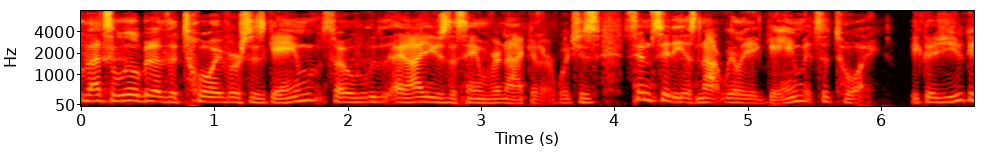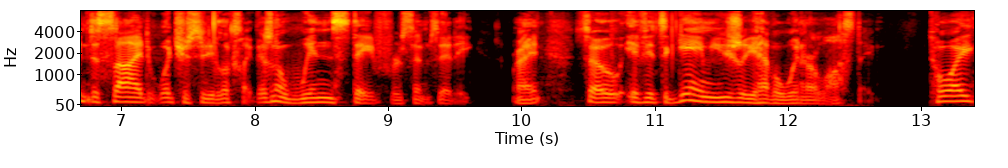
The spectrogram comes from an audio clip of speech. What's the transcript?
that's a little bit of the toy versus game. So, and I use the same vernacular, which is SimCity is not really a game; it's a toy because you can decide what your city looks like. There's no win state for SimCity, right? So, if it's a game, usually you have a win or loss state. Toy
